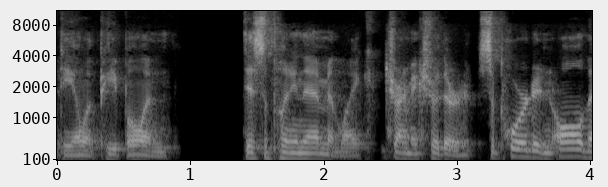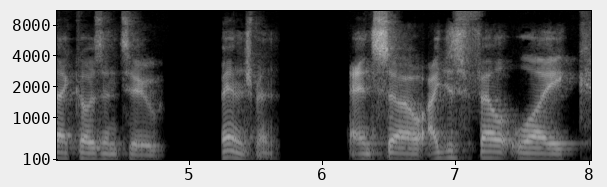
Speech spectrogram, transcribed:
dealing with people and disciplining them and like trying to make sure they're supported and all that goes into management. And so I just felt like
